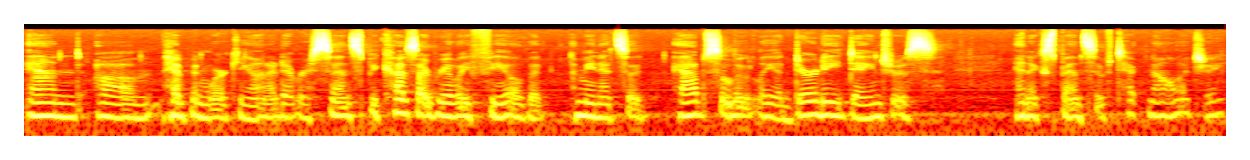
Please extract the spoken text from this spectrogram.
and um, have been working on it ever since because I really feel that, I mean, it's a, absolutely a dirty, dangerous, and expensive technology.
